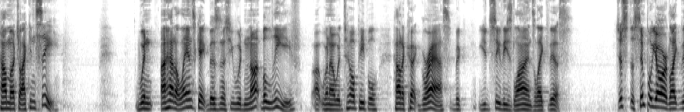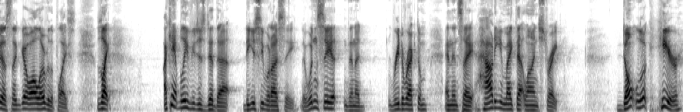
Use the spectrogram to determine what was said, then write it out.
how much I can see. When I had a landscape business, you would not believe uh, when I would tell people how to cut grass, you'd see these lines like this just a simple yard like this, they'd go all over the place. It was like, I can't believe you just did that. Do you see what I see? They wouldn't see it, then I'd redirect them and then say, How do you make that line straight? Don't look here,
